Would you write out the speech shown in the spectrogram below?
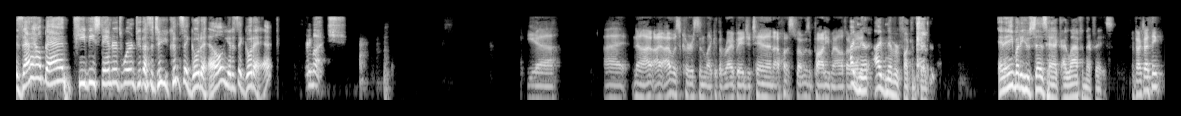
Is that how bad TV standards were in 2002? You couldn't say go to hell. You had to say go to heck. Pretty much. Yeah. I no, I, I I was cursing like at the ripe age of ten. I was I was a potty mouth. I've never, I've never fucking said it. And anybody who says heck, I laugh in their face. In fact, I think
